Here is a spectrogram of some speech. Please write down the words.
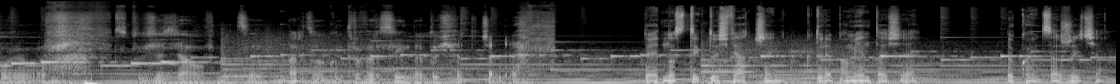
powiem co tu się działo w nocy. Bardzo kontrowersyjne doświadczenie. To jedno z tych doświadczeń, które pamięta się do końca życia.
